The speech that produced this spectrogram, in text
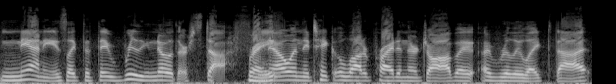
nannies, like that they really know their stuff, Right. You know, and they take a lot of pride in their job. I, I really liked that.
